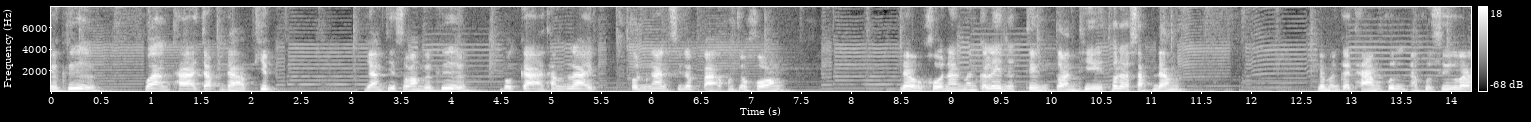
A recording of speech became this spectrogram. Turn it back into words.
ก็คือว่างทาจับดาบผิด อย่างที่สองก็คือบ่กล้าทำลายผลงานศิลปะของเจ้าของ แล้วโคนันมันก็เลยนึกถึงตอนที่โทรศัพท์ดัง เดี๋ยวมันก็ถามคุณอากุซือว่า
